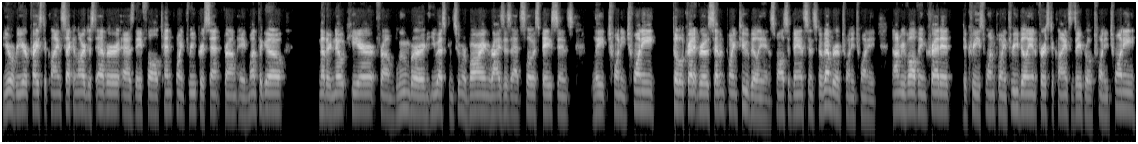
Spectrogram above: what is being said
year over year price decline, second largest ever, as they fall 10.3% from a month ago. Another note here from Bloomberg US consumer borrowing rises at slowest pace since late 2020. Total credit grows 7.2 billion, smallest advance since November of 2020. Non-revolving credit decreased 1.3 billion, first decline since April of 2020.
